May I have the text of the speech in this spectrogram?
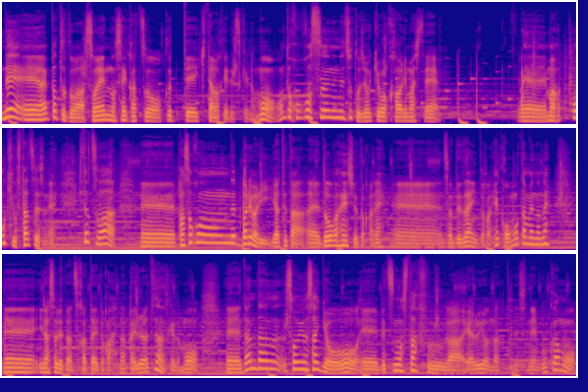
で、えー、iPad とは疎遠の生活を送ってきたわけですけども本当ここ数年でちょっと状況が変わりましてえーまあ、大きく2つですね。1つは、えー、パソコンでバリバリやってた、えー、動画編集とかね、えー、そのデザインとか結構重ためのね、えー、イラストレーター使ったりとかなんかいろいろやってたんですけども、えー、だんだんそういう作業を、えー、別のスタッフがやるようになってですね僕はもう、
